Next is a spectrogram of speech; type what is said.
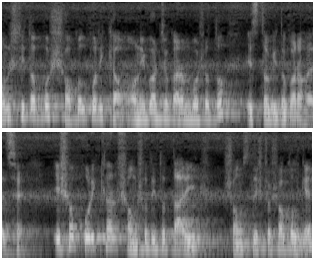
অনুষ্ঠিতব্য সকল পরীক্ষা অনিবার্য কারণবশত স্থগিত করা হয়েছে। এসব পরীক্ষার সংশোধিত তারিখ সংশ্লিষ্ট সকলকে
